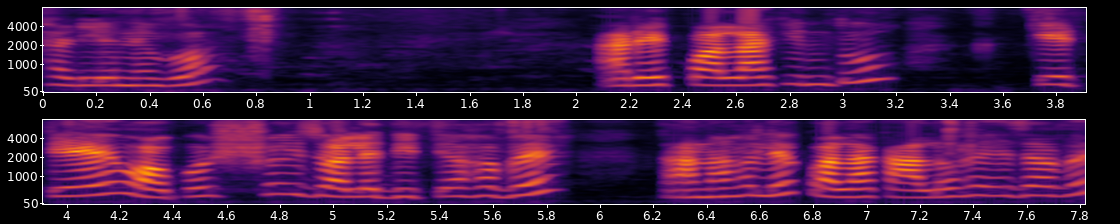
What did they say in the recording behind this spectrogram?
ছাড়িয়ে নেব। আর এই কলা কিন্তু কেটে অবশ্যই জলে দিতে হবে, তা না হলে কলা কালো হয়ে যাবে।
